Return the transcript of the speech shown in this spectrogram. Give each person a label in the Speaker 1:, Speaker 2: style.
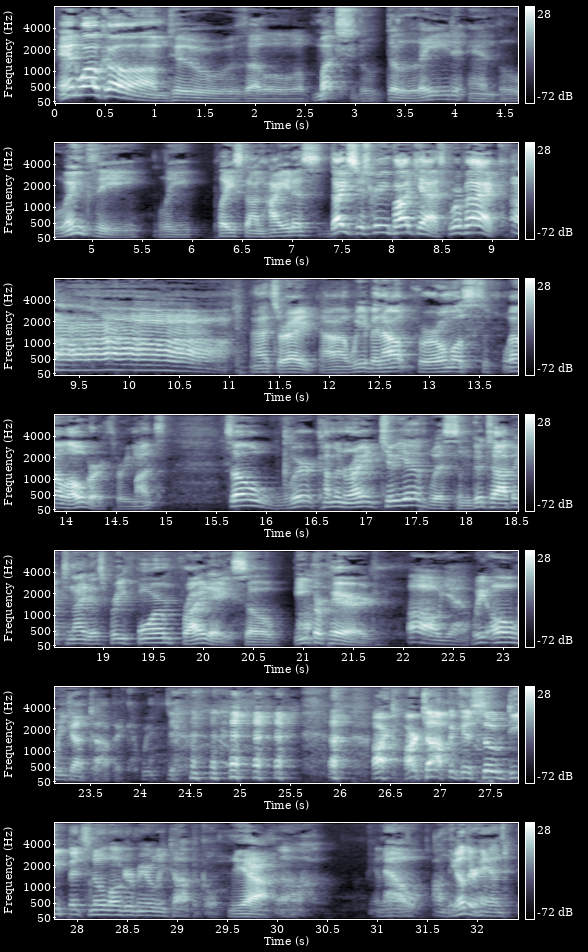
Speaker 1: And welcome to the much delayed and lengthily placed on hiatus Dice Are Screaming podcast. We're back.
Speaker 2: Ah.
Speaker 1: That's right. Uh, we've been out for almost, well, over three months. So we're coming right to you with some good topic tonight. It's Freeform Friday, so be prepared.
Speaker 2: Oh yeah, we oh we got topic. We, our our topic is so deep it's no longer merely topical.
Speaker 1: Yeah. Ah.
Speaker 2: Now, on the other hand,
